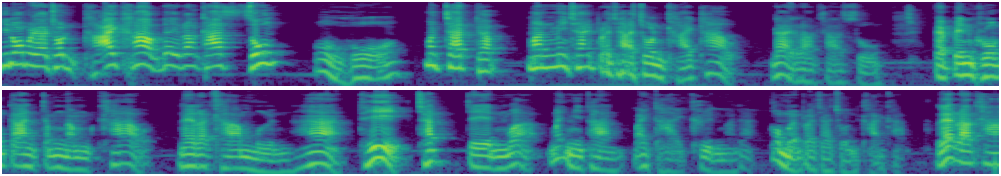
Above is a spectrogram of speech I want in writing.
พี่น้องประชาชนขายข้าวได้ราคาสูง โอ้โห มันชัดครับ มันไม่ใช่ประชาชนขายข้าว ได้ราคาสูง แต่เป็นโครงการจำนำข้าวในราคาหมื่นห้าที่ชัดเจนว่าไม่มีทางไปถ่ายคืนมาได้ ก็เหมือนประชาชนขายขาวและราคา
